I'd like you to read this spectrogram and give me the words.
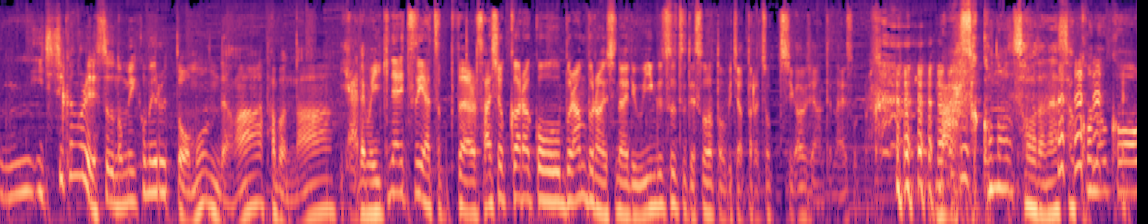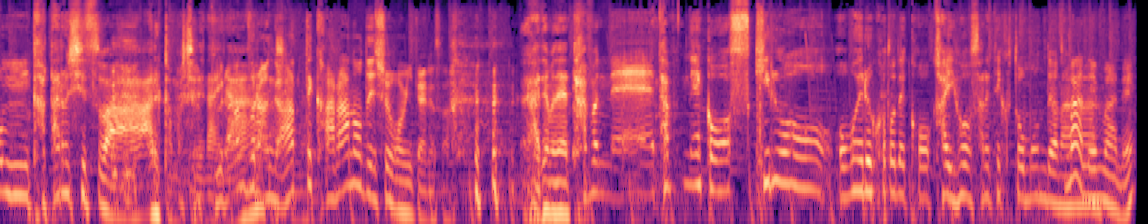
うん1時間ぐらいですぐ飲み込めると思うんだよな、多分な。いやでもいきなり2やっちゃったら最初からこうブランブランしないでウィングスーツで空飛べちゃったらちょっと違うじゃんってなりそうだまあ、そこの、そうだな、そこの、こう、うん、カタルシスはあるかもしれないな。ブランブランがあってからのでしょうみたいなさあでもね、多分ね、多分ね、こう、スキルを覚えることで、こう、解放されていくと思うんだよな。まあねまあね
